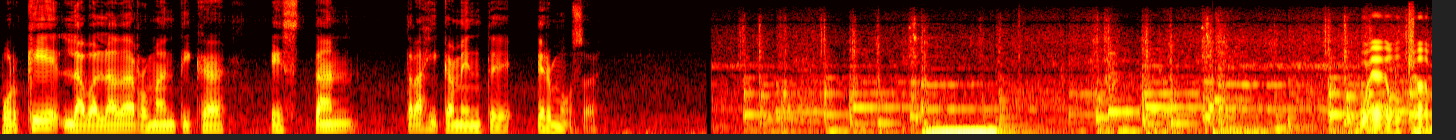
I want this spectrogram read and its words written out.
por qué la balada romántica es tan trágicamente hermosa. Welcome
